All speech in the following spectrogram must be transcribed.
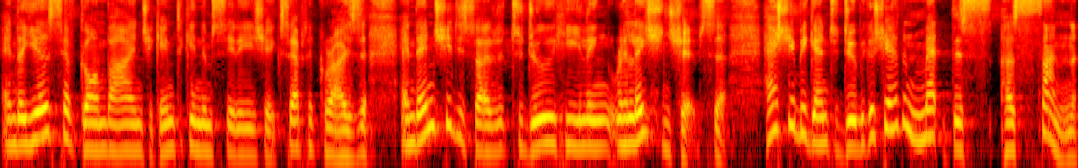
And the years have gone by and she came to kingdom city she accepted christ and then she decided to do healing relationships uh, as she began to do? Because she hadn't met this her son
